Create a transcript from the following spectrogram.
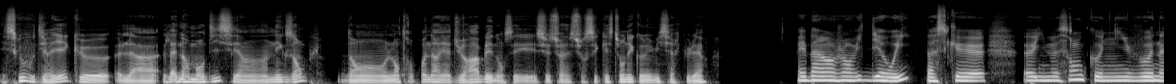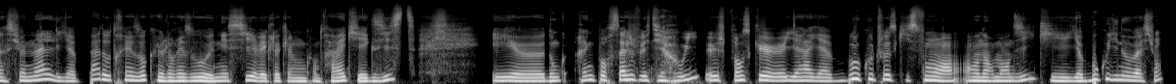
Est-ce que vous diriez que la, la Normandie, c'est un exemple dans l'entrepreneuriat durable et dans ces, sur, sur ces questions d'économie circulaire? Eh ben, j'ai envie de dire oui, parce que euh, il me semble qu'au niveau national, il n'y a pas d'autre réseau que le réseau euh, Nessie avec lequel on travaille qui existe. Et euh, donc, rien que pour ça, je vais dire oui. Et je pense qu'il y a, il y a beaucoup de choses qui se font en, en Normandie, qui- il y a beaucoup d'innovations.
